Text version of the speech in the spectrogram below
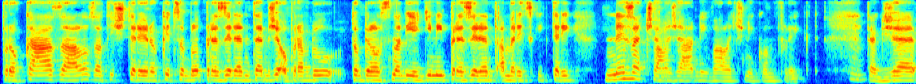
prokázal za ty čtyři roky, co byl prezidentem, že opravdu to byl snad jediný prezident americký, který nezačal žádný válečný konflikt. Hmm. Takže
